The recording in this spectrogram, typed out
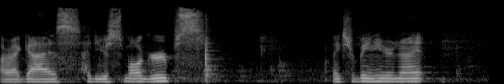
All right, guys, head to your small groups. Thanks for being here tonight.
